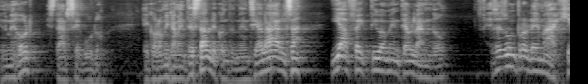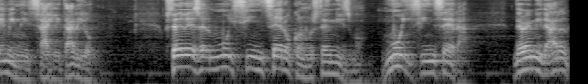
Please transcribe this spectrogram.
Es mejor estar seguro. Económicamente estable con tendencia a la alza y afectivamente hablando, ese es un problema Géminis, Sagitario. Usted debe ser muy sincero con usted mismo, muy sincera. Debe mirar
